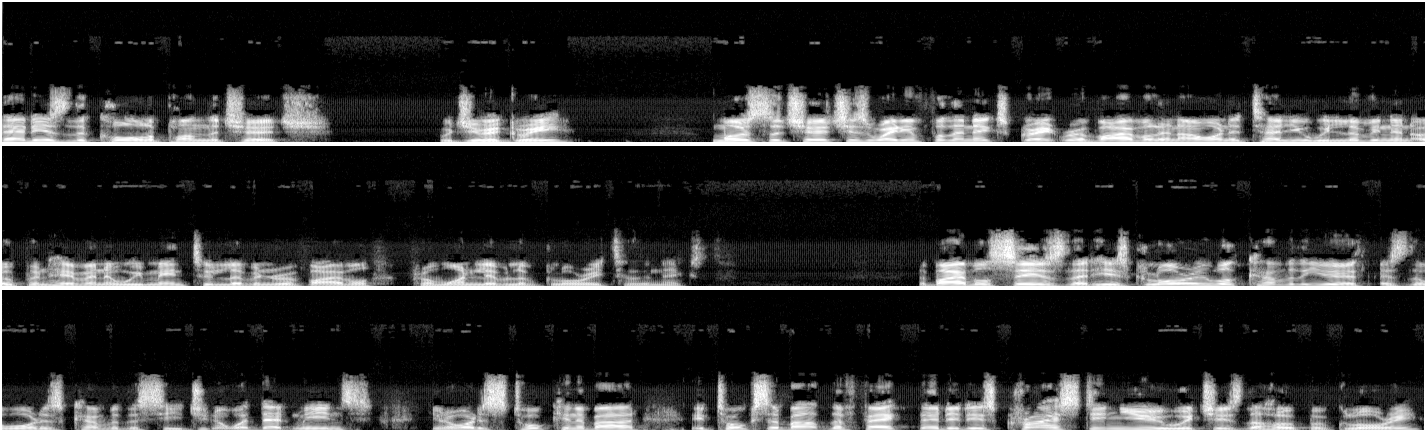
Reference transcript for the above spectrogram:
That is the call upon the church. Would you agree? Most of the church is waiting for the next great revival, and I want to tell you, we live in an open heaven, and we're meant to live in revival from one level of glory to the next. The Bible says that his glory will cover the earth as the waters cover the sea. Do you know what that means? You know what it's talking about? It talks about the fact that it is Christ in you which is the hope of glory,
